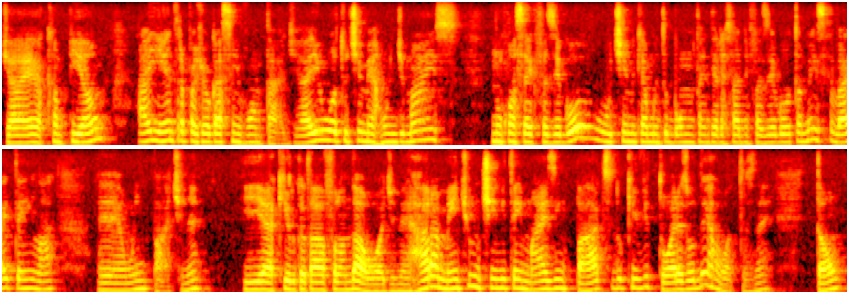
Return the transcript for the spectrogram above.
já é campeão, aí entra para jogar sem vontade. Aí o outro time é ruim demais, não consegue fazer gol, o time que é muito bom não está interessado em fazer gol também, você vai e tem lá é, um empate, né? E é aquilo que eu estava falando da odd, né? Raramente um time tem mais empates do que vitórias ou derrotas, né? Então,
